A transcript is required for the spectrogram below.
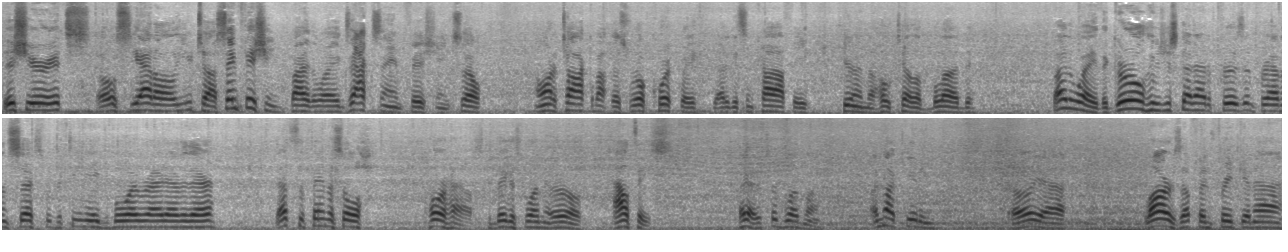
This year it's, oh, Seattle, Utah. Same fishing, by the way, exact same fishing. So I want to talk about this real quickly. Got to get some coffee here in the Hotel of Blood. By the way, the girl who just got out of prison for having sex with the teenage boy right over there, that's the famous old whorehouse, the biggest one in the world, Altes. Oh yeah, it's her bloodline. I'm not kidding. Oh yeah. Lars up in freaking uh,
